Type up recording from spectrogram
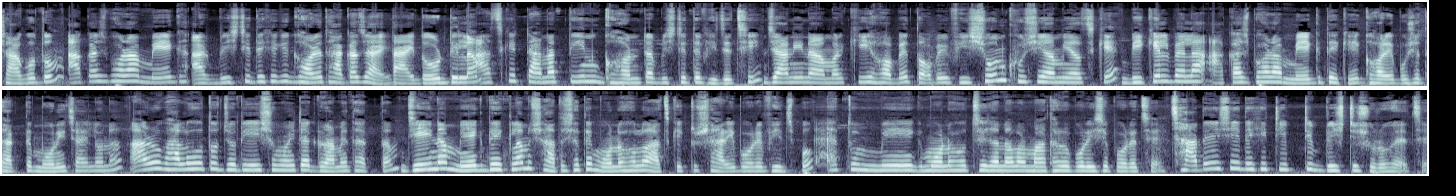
স্বাগতম। আকাশ ভরা মেঘ আর বৃষ্টি দেখে কি ঘরে থাকা যায়, তাই দৌড় দিলাম। আজকে টানা তিন ঘণ্টা বৃষ্টিতে ভিজেছি। জানি না আমার কি হবে, তবে ভীষণ খুশি আমি আজকে। বিকেল বেলা আকাশ ভরা মেঘ দেখে ঘরে বসে থাকতে মনই চাইলো না। আরও ভালো হতো যদি এই সময়টা গ্রামে থাকতাম। যেই না মেঘ দেখলাম, সাথে সাথে মনে হলো আজকে একটু শাড়ি পরে ভিজবো। এত মেঘ মনে হচ্ছে যেন আমার মাথার উপর এসে পড়েছে। ছাদে এসে দেখি টিপ টিপ বৃষ্টি শুরু হয়েছে।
